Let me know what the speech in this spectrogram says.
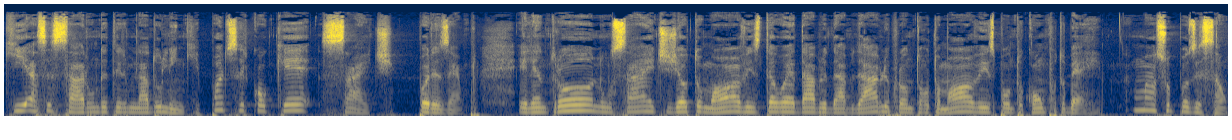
que acessaram um determinado link. Pode ser qualquer site. Por exemplo, ele entrou num site de automóveis, então é www.automóveis.com.br. Uma suposição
